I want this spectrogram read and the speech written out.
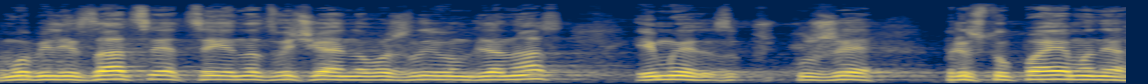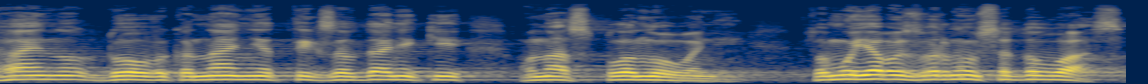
мобілізація, це є надзвичайно важливим для нас, і ми вже приступаємо негайно до виконання тих завдань, які у нас сплановані. Тому я би звернувся до вас,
